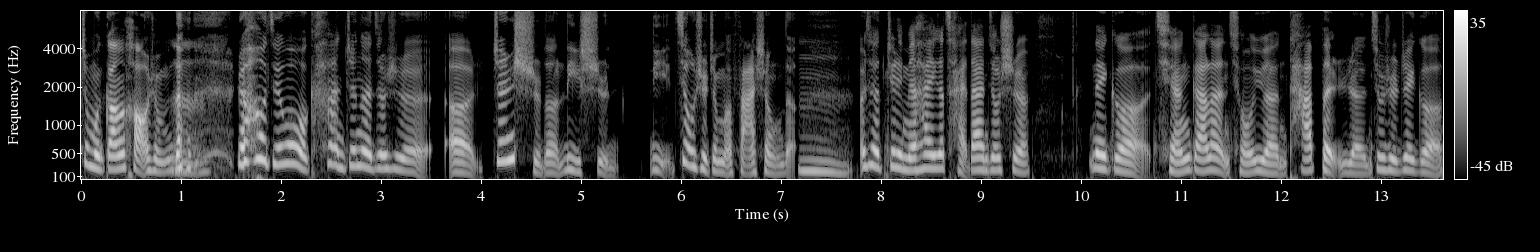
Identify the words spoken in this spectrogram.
这么刚好什么的？嗯、然后结果我看真的就是呃真实的历史里就是这么发生的。嗯，而且这里面还有一个彩蛋，就是那个前橄榄球员他本人就是这个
